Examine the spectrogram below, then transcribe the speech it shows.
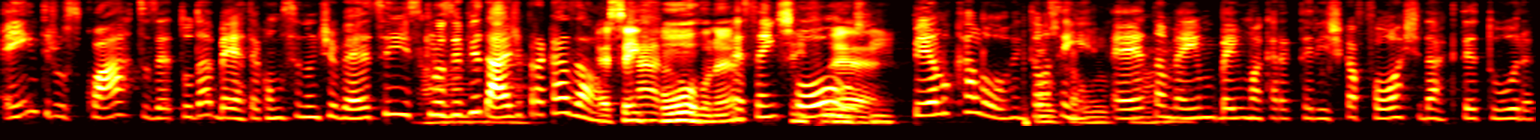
Entre os quartos é tudo aberto, é como se não tivesse exclusividade para casal. É sem Caramba. forro, né? É sem, Sem forro, forro, É. pelo calor. Então, Pelo assim, calor, é ah. também bem uma característica forte da arquitetura.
